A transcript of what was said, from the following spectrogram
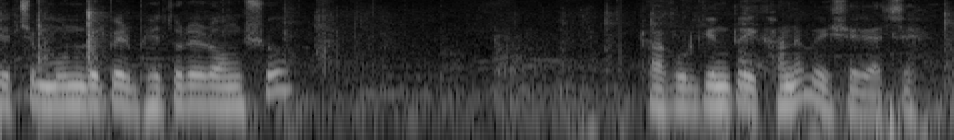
হচ্ছে মণ্ডপের ভেতরের অংশ। ঠাকুর কিন্তু এখানে এসে গেছে।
